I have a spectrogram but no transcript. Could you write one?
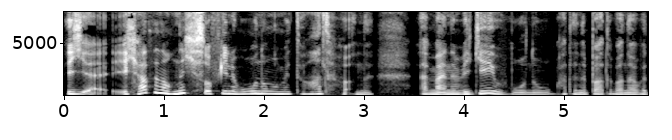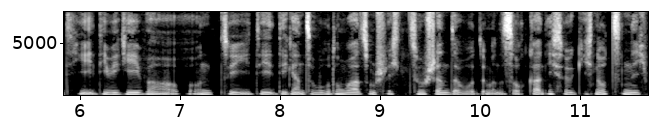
Ich, äh, ich hatte noch nicht so viele Wohnungen mit Badewanne. Äh, meine WG-Wohnung hatte eine Badewanne, aber die, die WG war und die, die, die ganze Wohnung war zum schlechten Zustand. Da wollte man das auch gar nicht so wirklich nutzen. Ich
